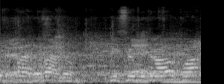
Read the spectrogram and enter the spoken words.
vado, vado, visto che mi trovo qua.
